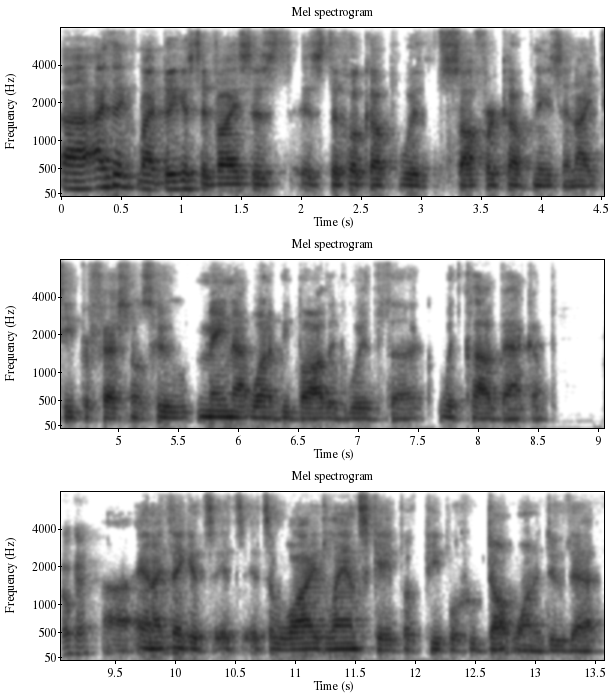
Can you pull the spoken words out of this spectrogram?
Uh, I think my biggest advice is is to hook up with software companies and IT professionals who may not want to be bothered with uh, with cloud backup. Okay. Uh, and I think it's it's it's a wide landscape of people who don't want to do that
